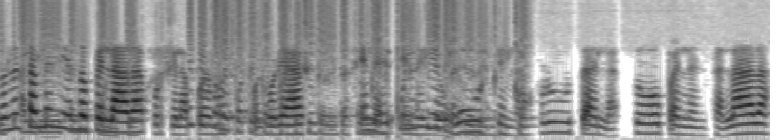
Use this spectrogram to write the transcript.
Nos la están vendiendo pelada porque la podemos polvorear en el, en el yogur, en la fruta, en la sopa, en la ensalada.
